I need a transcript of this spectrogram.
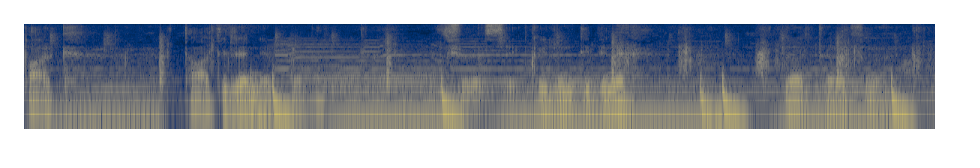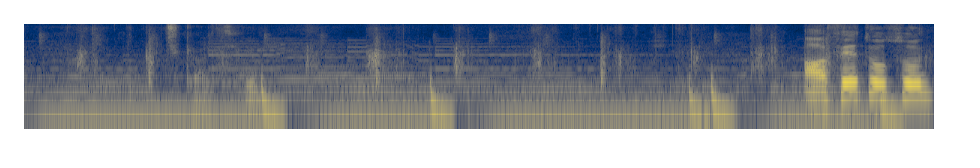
Park tatillerini yapıyorlar. Şurası gölün dibine göl tarafına çıkartayım. Afiyet olsun.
